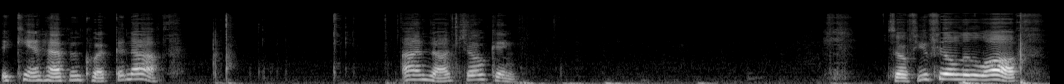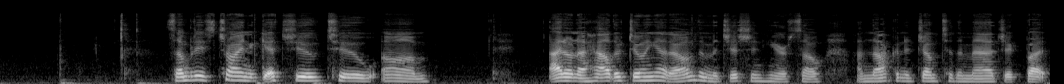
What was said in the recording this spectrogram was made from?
It can't happen quick enough. I'm not joking. So if you feel a little off somebody's trying to get you to um, I don't know how they're doing it. I'm the magician here, so I'm not going to jump to the magic, but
